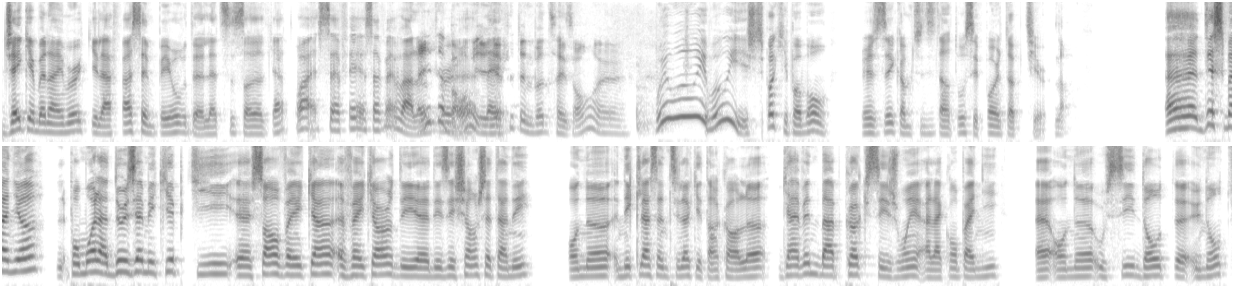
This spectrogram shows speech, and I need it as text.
Jake Ebenheimer, qui est la face MPO de Latitude 64. Ouais, ça fait, ça fait mal. Il était bon, euh, il ben, a fait une bonne saison. euh. Oui, oui, oui, oui, oui. Je dis pas qu'il est pas bon. Je sais, comme tu dis tantôt, c'est pas un top tier. Non. Euh, Discmania, pour moi, la deuxième équipe qui euh, sort vainqueur des, euh, des échanges cette année. On a Niklas Antila qui est encore là. Gavin Babcock s'est joint à la compagnie. On a aussi d'autres, une autre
